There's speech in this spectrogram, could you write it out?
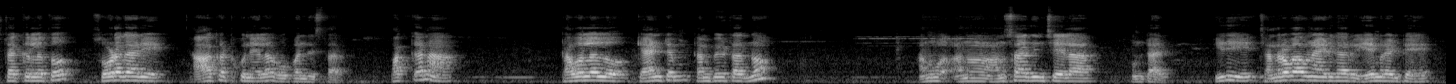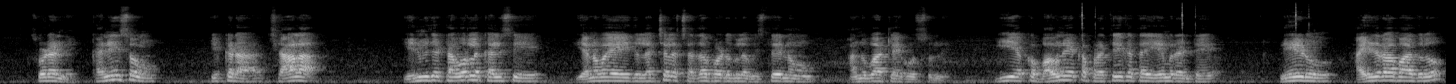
స్టక్కర్లతో చూడగానే ఆకట్టుకునేలా రూపొందిస్తారు. పక్కన టవర్లలో క్యాంటమ్ కంప్యూటర్ను అను అను అనుసాదించేలా ఉంటుంది. ఇది చంద్రబాబు నాయుడు గారు ఏమిరంటే చూడండి కనీసం ఇక్కడ చాలా ఎనిమిది టవర్లు కలిసి ఎనభై ఐదు లక్షల చదరపు విస్తీర్ణం అందుబాటులోకి వస్తుంది. ఈ యొక్క భవనం యొక్క ప్రత్యేకత ఏమిరంటే నేడు హైదరాబాదులో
